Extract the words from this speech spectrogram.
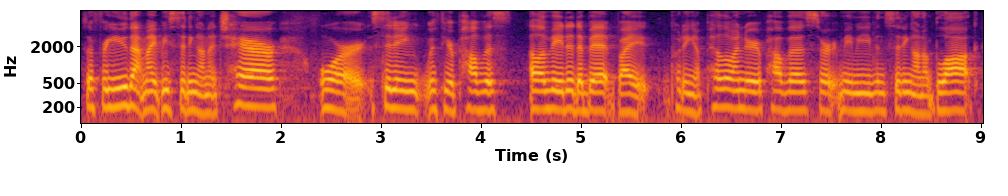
So for you, that might be sitting on a chair or sitting with your pelvis elevated a bit by putting a pillow under your pelvis or maybe even sitting on a block.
